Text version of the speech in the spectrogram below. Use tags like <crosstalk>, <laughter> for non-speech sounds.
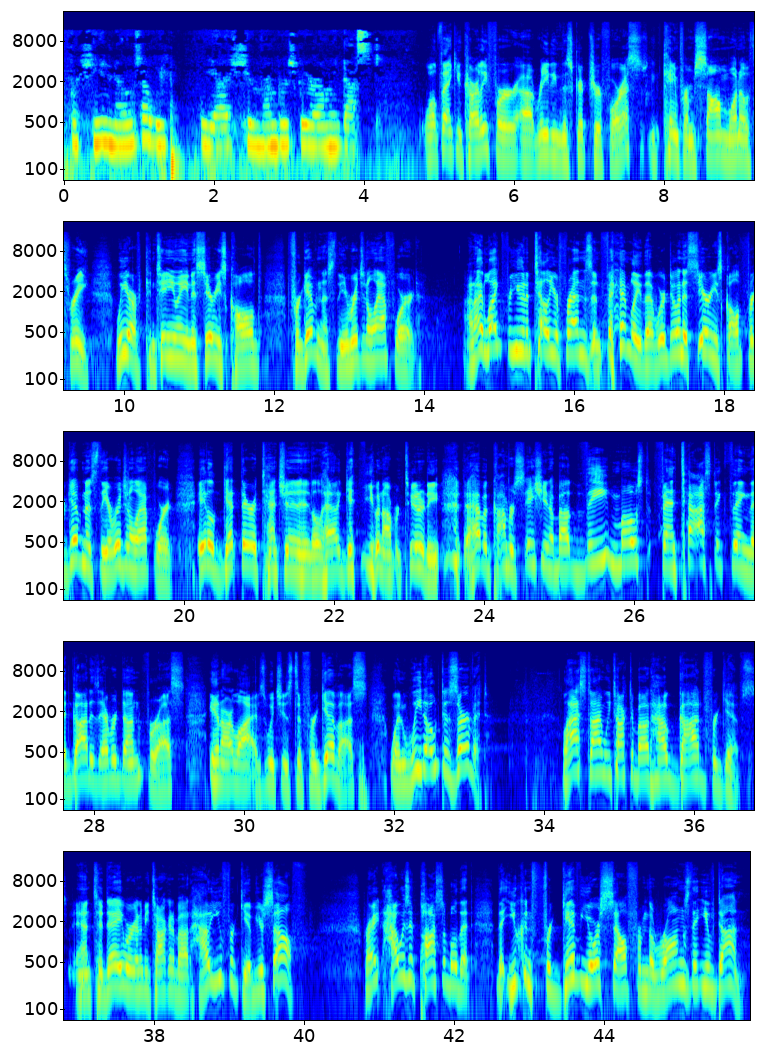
For he knows how weak we are. He remembers we are only dust. Well, thank you, Carly, for uh, reading the scripture for us. It came from Psalm 103. We are continuing in a series called Forgiveness, the original F word. And I'd like for you to tell your friends and family that we're doing a series called Forgiveness, the original F word. It'll get their attention and it'll have, <laughs> give you an opportunity to have a conversation about the most fantastic thing that God has ever done for us in our lives, which is to forgive us when we don't deserve it. Last time we talked about how God forgives. And today we're going to be talking about how you forgive yourself right? How is it possible that, that you can forgive yourself from the wrongs that you've done?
